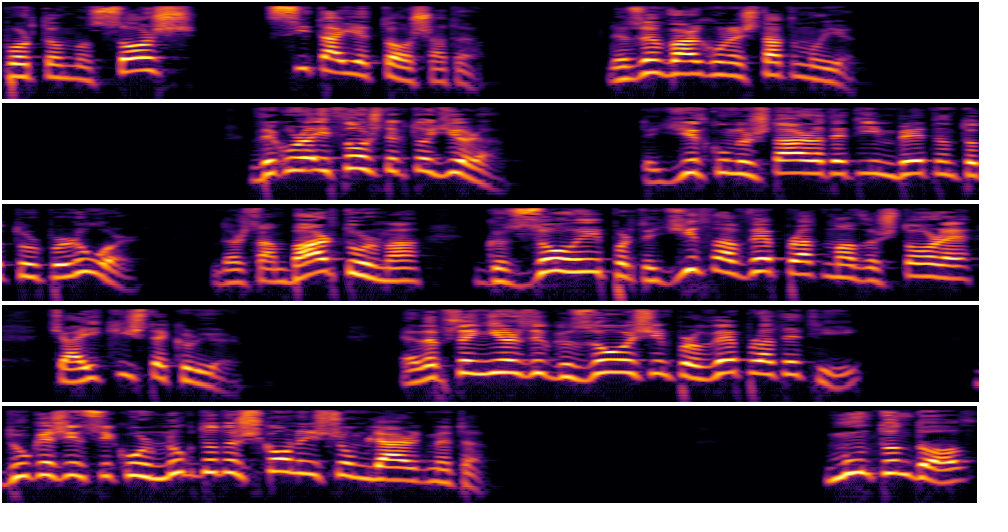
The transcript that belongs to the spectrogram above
por të mësosh si ta jetosh atë. Lexojmë vargun e 17. Dhe kur ai thoshte këto gjëra, të gjithë kundërshtarët e tij mbetën të turpëruar, ndërsa mbarë turma gëzohej për të gjitha veprat madhështore që ai kishte kryer. Edhe pse njerëzit gëzoheshin për veprat e tij, dukeshin sikur nuk do të shkonin shumë larg me të. Mund të ndodhë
